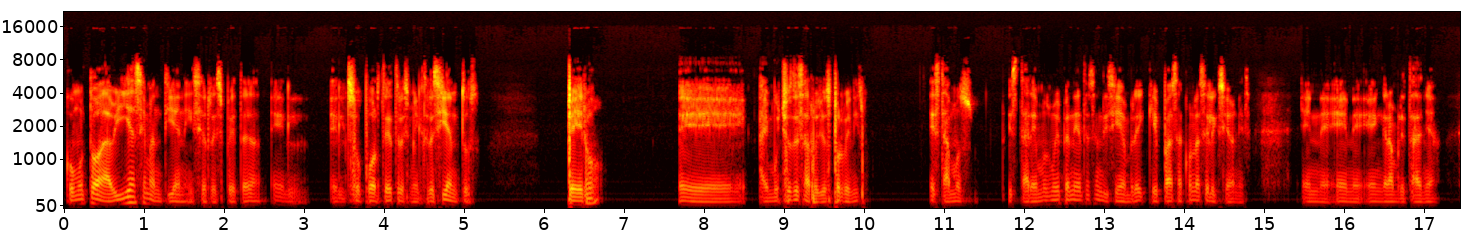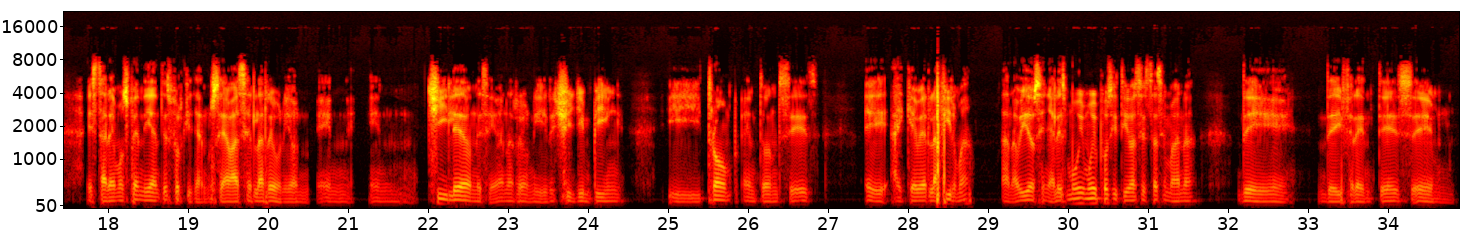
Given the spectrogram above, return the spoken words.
cómo todavía se mantiene y se respeta el, soporte de 3.300, pero eh, hay muchos desarrollos por venir. Estamos, estaremos muy pendientes en diciembre qué pasa con las elecciones en, en, Gran Bretaña. Estaremos pendientes porque ya no se va a hacer la reunión en, en Chile, donde se iban a reunir Xi Jinping y Trump. Entonces, eh, hay que ver la firma. Han habido señales muy, muy positivas esta semana de, de diferentes, em,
